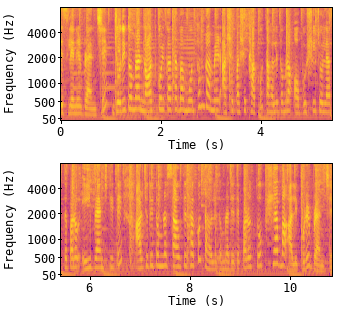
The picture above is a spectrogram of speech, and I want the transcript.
দেশি লেনের ব্রাঞ্চে। যদি তোমরা নর্থ কলকাতা বা মধ্যমগ্রামের আশেপাশে থাকো, তাহলে তোমরা অবশ্যই চলে আসতে পারো এই ব্রাঞ্চটিতে। আর যদি তোমরা সাউথে থাকো, তাহলে তোমরা যেতে পারো তপসিয়া বা আলিপুরের ব্রাঞ্চে।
